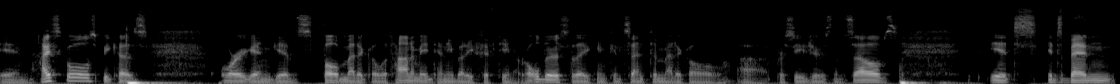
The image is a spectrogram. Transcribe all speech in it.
in high schools because Oregon gives full medical autonomy to anybody 15 or older, so they can consent to medical uh, procedures themselves. It's it's been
